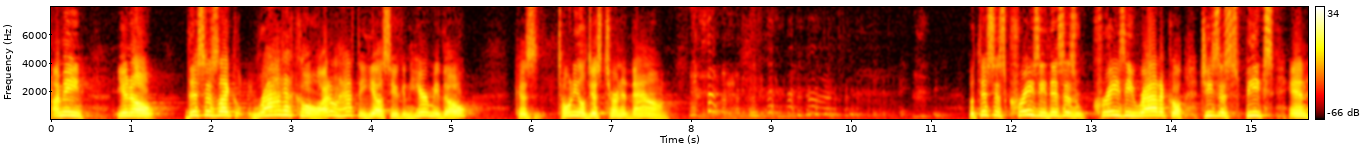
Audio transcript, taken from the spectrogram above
I mean, you know, this is like radical. I don't have to yell so you can hear me, though, because Tony will just turn it down. but this is crazy. This is crazy radical. Jesus speaks, and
